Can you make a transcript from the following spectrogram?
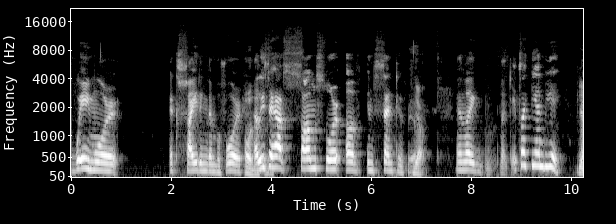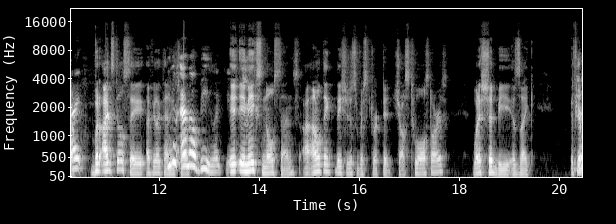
way more exciting than before. Oh, At least they have some sort of incentive. Yeah, And like, like it's like the NBA, Yeah. right? But I'd still say I feel like the Even NHL MLB, like It, it makes no sense. I, I don't think they should just restrict it just to all stars. What it should be is like if you're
